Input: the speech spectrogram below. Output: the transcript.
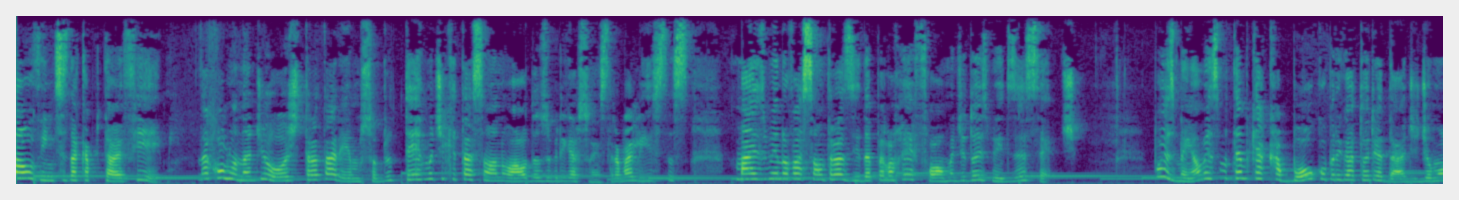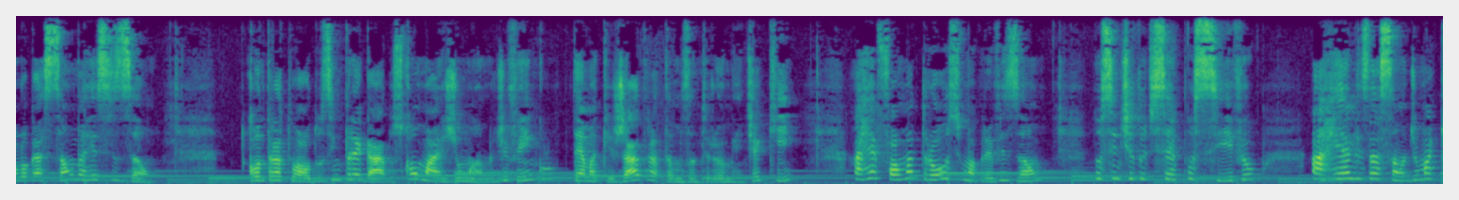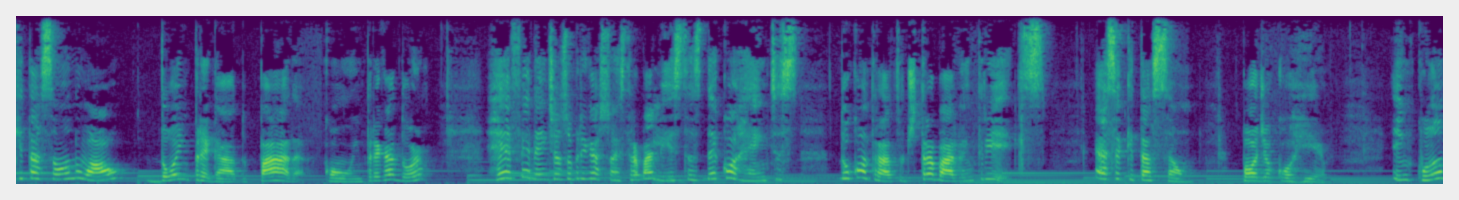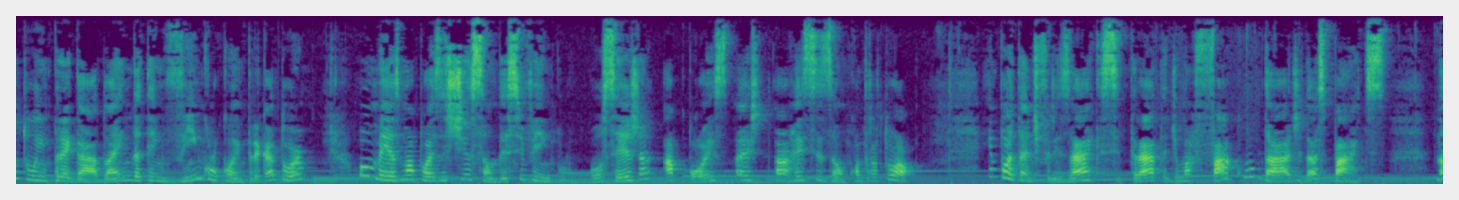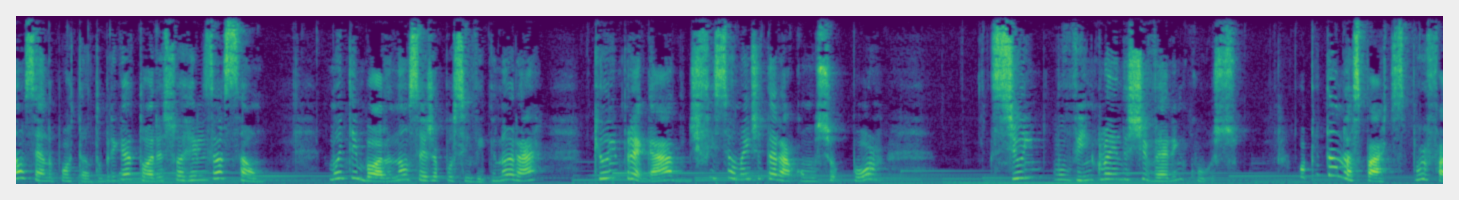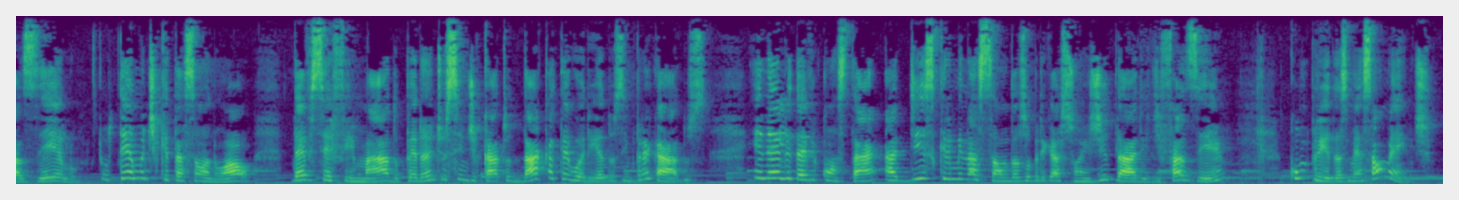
Olá, ouvintes da Capital FM. Na coluna de hoje trataremos sobre o termo de quitação anual das obrigações trabalhistas, mais uma inovação trazida pela reforma de 2017. Pois bem, ao mesmo tempo que acabou com a obrigatoriedade de homologação da rescisão contratual dos empregados com mais de um ano de vínculo, tema que já tratamos anteriormente aqui, a reforma trouxe uma previsão no sentido de ser possível a realização de uma quitação anual do empregado para com o empregador referente às obrigações trabalhistas decorrentes do contrato de trabalho entre eles. Essa quitação pode ocorrer enquanto o empregado ainda tem vínculo com o empregador ou mesmo após a extinção desse vínculo, ou seja, após a rescisão contratual. Importante frisar que se trata de uma faculdade das partes, não sendo, portanto, obrigatória sua realização muito embora não seja possível ignorar que o empregado dificilmente terá como se opor se o vínculo ainda estiver em curso. Optando as partes por fazê-lo, o termo de quitação anual deve ser firmado perante o sindicato da categoria dos empregados e nele deve constar a discriminação das obrigações de dar e de fazer cumpridas mensalmente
